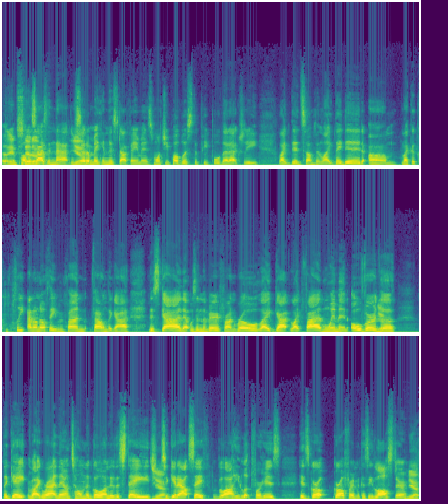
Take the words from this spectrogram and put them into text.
uh, Instead of- publicizing that Yeah. instead of making this guy famous. Once you publish the people that actually like did something like they did um like a complete I don't know if they even find found the guy. This guy that was in the very front row like got like five women over Yeah. the the gate like right there and told him to go under the stage Yeah. to get out safe while he looked for his his girl girlfriend because he lost her Yeah,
